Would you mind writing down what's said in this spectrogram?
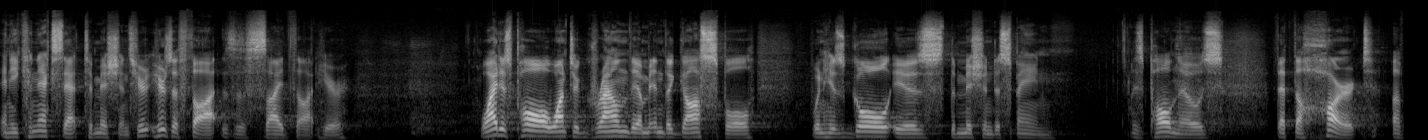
And he connects that to missions. Here, here's a thought. This is a side thought here. Why does Paul want to ground them in the gospel when his goal is the mission to Spain? As Paul knows that the heart of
